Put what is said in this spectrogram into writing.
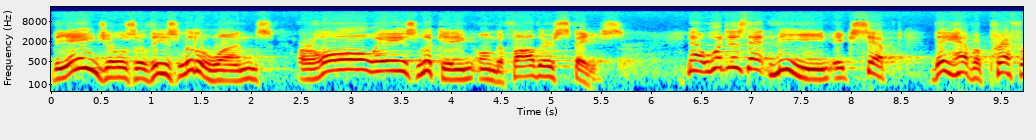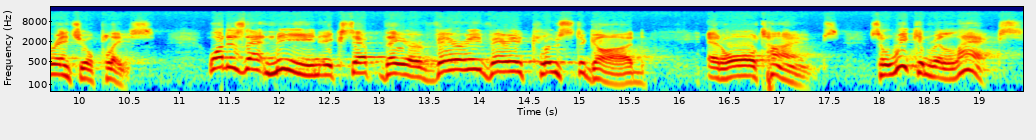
the angels of these little ones are always looking on the Father's face. Now, what does that mean except they have a preferential place? What does that mean except they are very, very close to God at all times? So we can relax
